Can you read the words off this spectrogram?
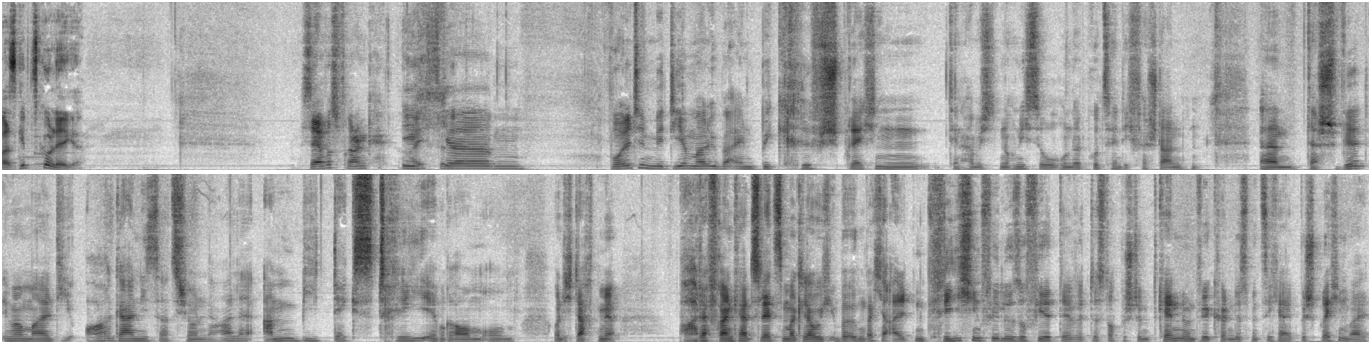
Was gibt's, Kollege? Servus, Frank. Ich ähm, wollte mit dir mal über einen Begriff sprechen, den habe ich noch nicht so hundertprozentig verstanden. Ähm, da schwirrt immer mal die organisationale Ambidextrie im Raum um. Und ich dachte mir, boah, der Frank hat das letzte Mal, glaube ich, über irgendwelche alten Griechen philosophiert. Der wird das doch bestimmt kennen und wir können das mit Sicherheit besprechen, weil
